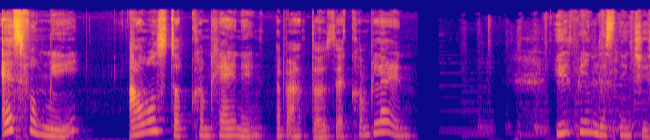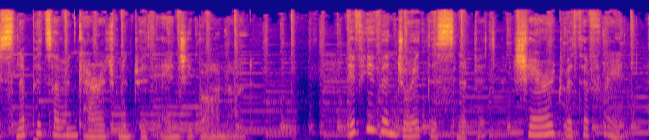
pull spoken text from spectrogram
As for me, I will stop complaining about those that complain. You've been listening to Snippets of Encouragement with Angie Barnard. If you've enjoyed this snippet, share it with a friend.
